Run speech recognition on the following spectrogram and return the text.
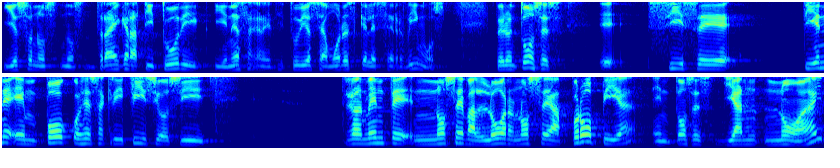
y eso nos, nos trae gratitud y, y, en esa gratitud y ese amor es que le servimos. Pero entonces, eh, si se tiene en poco ese sacrificio, si realmente no se valora, no se apropia, entonces ya no hay.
